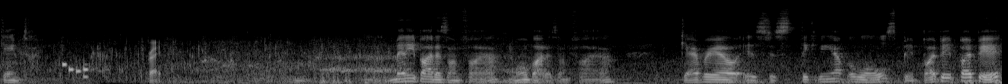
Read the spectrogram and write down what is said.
Game time. Right. Many biters on fire, more biters on fire. Gabrielle is just thickening up the walls bit by bit by bit.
